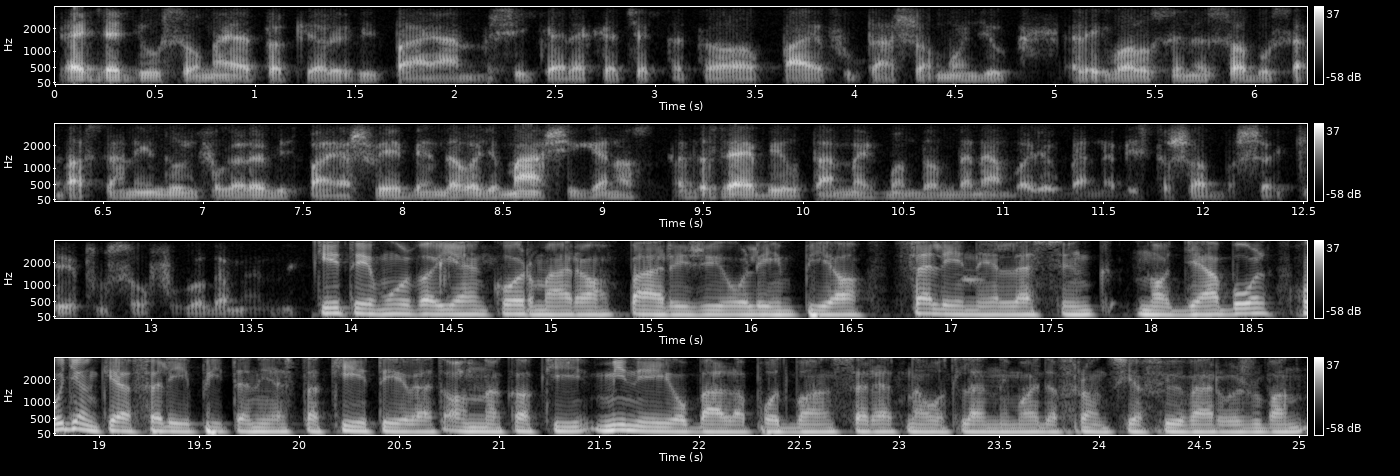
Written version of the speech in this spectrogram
Egy-egy úszó mehet, aki a rövid pályán sikereket tehát a pályafutással mondjuk elég valószínű, hogy Szabó Sebastian indulni fog a rövid pályás vb de hogy a más igen, azt hát az EB után megmondom, de nem vagyok benne biztos abban, hogy két úszó fog oda menni. Két év múlva ilyenkor már a Párizsi olimpia felénél leszünk nagyjából. Hogyan kell felépíteni ezt a két évet annak, aki minél jobb állapotban szeretne ott lenni majd a francia fővárosban?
